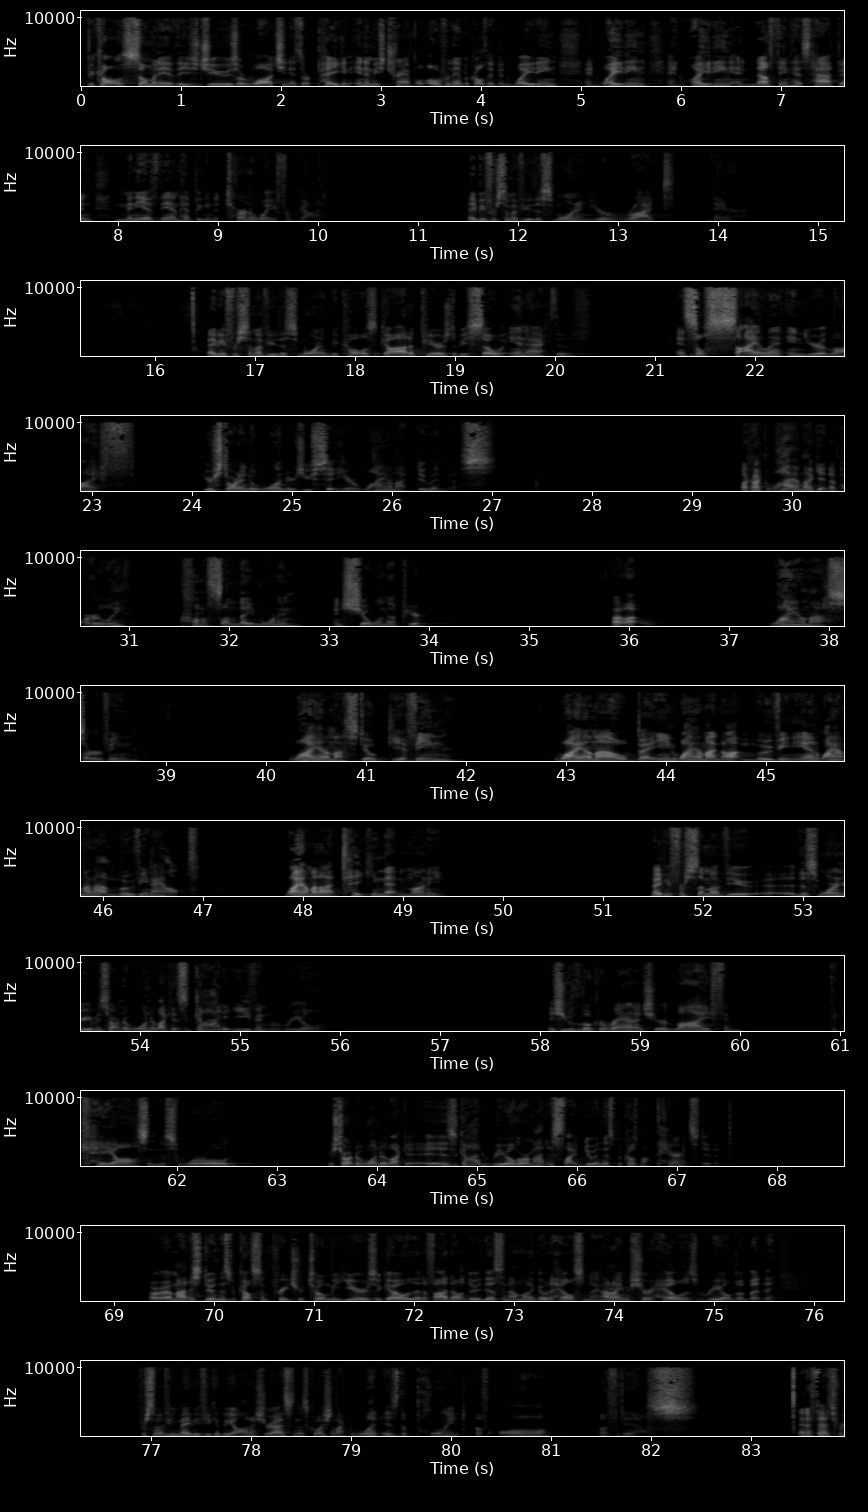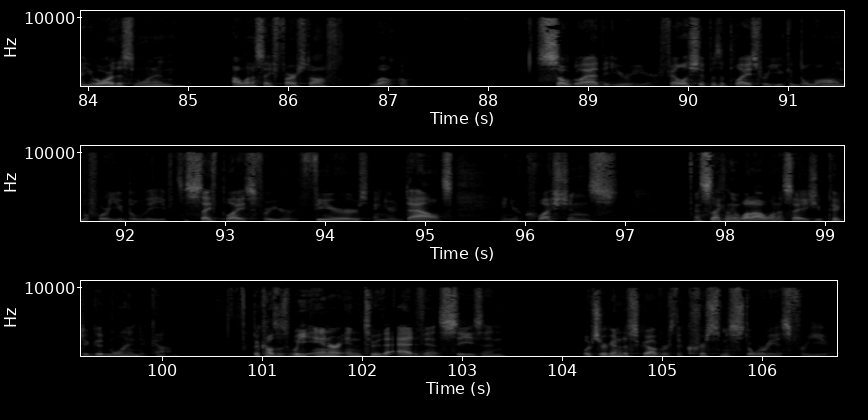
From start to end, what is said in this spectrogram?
because so many of these Jews are watching as their pagan enemies trample over them because they've been waiting and waiting and waiting and nothing has happened. Many of them have begun to turn away from God. Maybe for some of you this morning, you're right there. Maybe for some of you this morning, because God appears to be so inactive and so silent in your life, you're starting to wonder as you sit here, why am I doing this? Like, like, why am I getting up early on a Sunday morning and showing up here? Like, like, why am I serving? Why am I still giving? Why am I obeying? Why am I not moving in? Why am I not moving out? Why am I not taking that money? Maybe for some of you uh, this morning, you're even starting to wonder, like, is God even real? as you look around at your life and the chaos in this world, you're starting to wonder like, is God real or am I just like doing this because my parents did it? Or am I just doing this because some preacher told me years ago that if I don't do this, then I'm going to go to hell someday? I'm not even sure hell is real, but, but for some of you, maybe if you can be honest, you're asking this question like, what is the point of all of this? And if that's where you are this morning, I want to say, first off, welcome. So glad that you're here. Fellowship is a place where you can belong before you believe. It's a safe place for your fears and your doubts and your questions. And secondly, what I want to say is you picked a good morning to come. Because as we enter into the Advent season, what you're going to discover is the Christmas story is for you.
